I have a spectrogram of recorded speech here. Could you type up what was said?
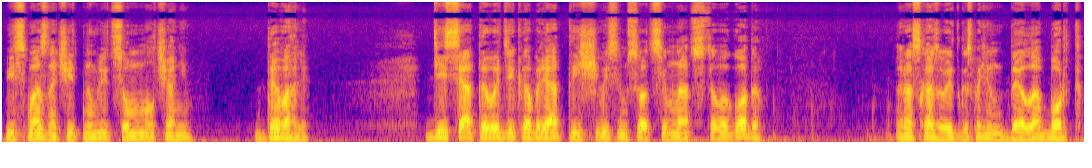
весьма значительным лицом молчанием. Девале. 10 декабря 1817 года, рассказывает господин де Лаборт,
